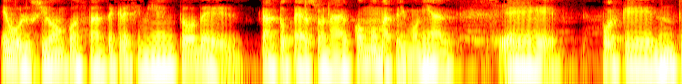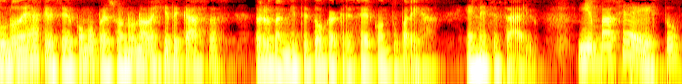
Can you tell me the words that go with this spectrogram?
evolución, constante crecimiento de tanto personal como matrimonial. Sí. Eh, porque tú no dejas crecer como persona una vez que te casas, pero también te toca crecer con tu pareja. Es necesario. Y en base a esto,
